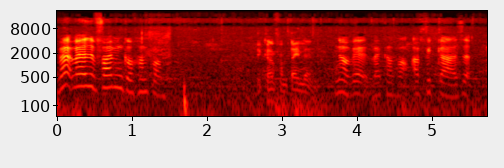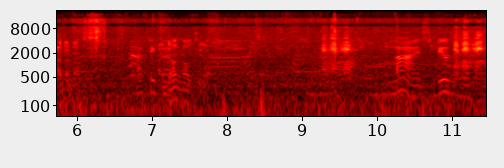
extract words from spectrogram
Where where the flamingo come from? They come from Thailand. No, where where come from? Africa, is it? I don't know. Africa. I don't know, Tila. Mm, nice, beautiful.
